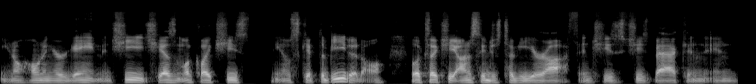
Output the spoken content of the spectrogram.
you know honing her game and she she hasn't looked like she's you know skipped a beat at all. It looks like she honestly just took a year off and she's she's back and and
